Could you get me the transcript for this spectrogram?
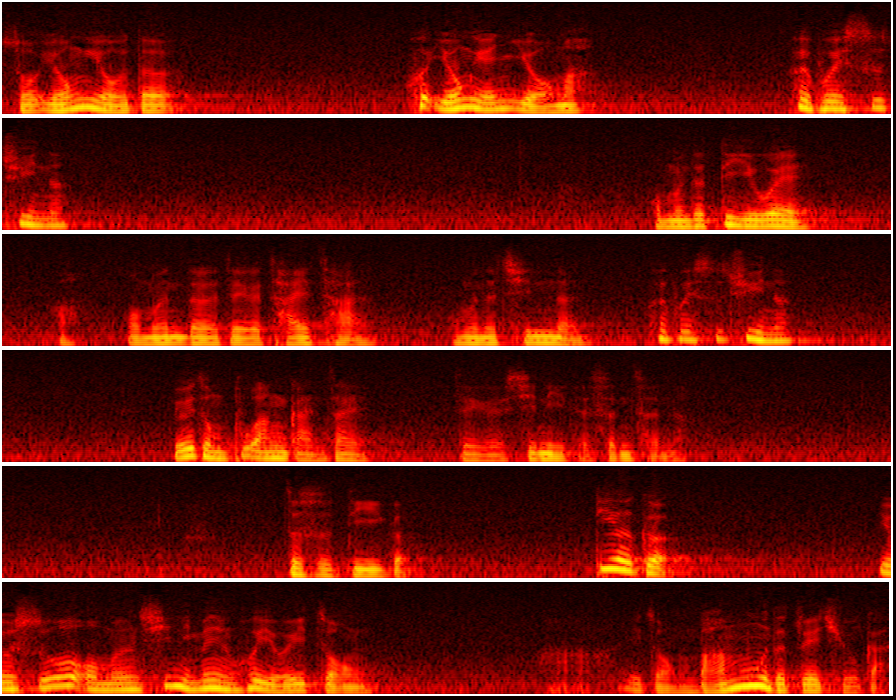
所拥有的，会永远有吗？会不会失去呢？我们的地位，啊，我们的这个财产，我们的亲人，会不会失去呢？有一种不安感在这个心里的深层呢。这是第一个。第二个，有时候我们心里面会有一种，啊，一种盲目的追求感。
